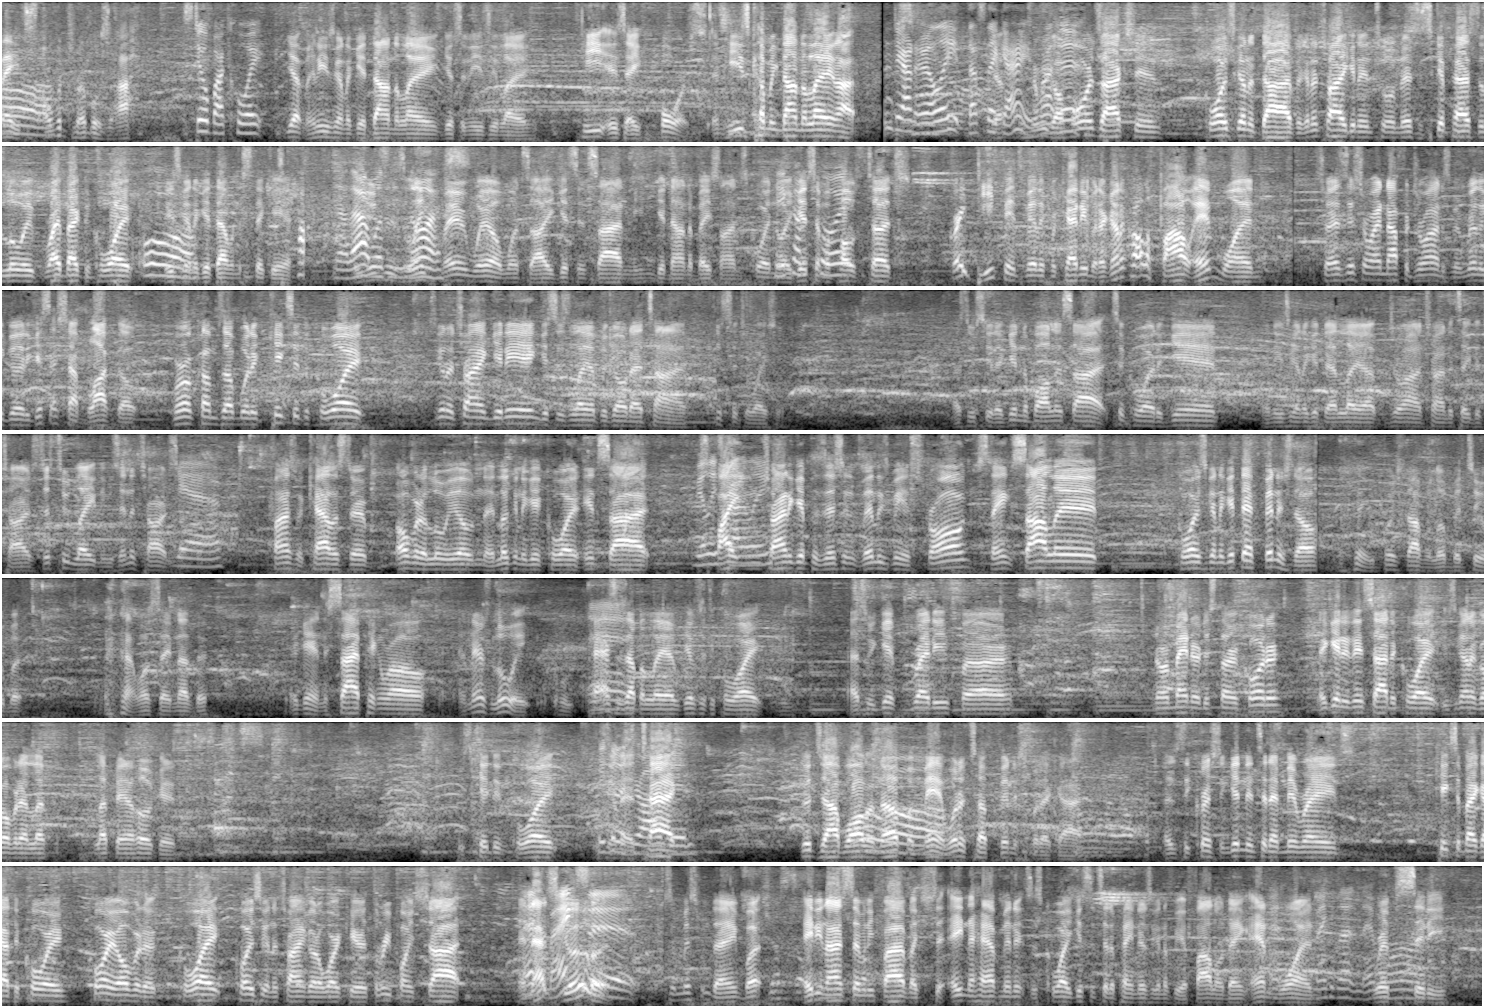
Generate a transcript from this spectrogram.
face. Over dribbles. Ah. Still by Kouat. Yep, and he's going to get down the lane, gets an easy lay. He is a force, and he's coming down the lane. I, Down early, that's their Yep, game. Here we right go. there. Horns action. Kouat's going to dive. They're going to try to get into him. There's a skip pass to Louis. Right back to Kouat. He's Oh. going to get that one to stick in. Now that he was uses his nice. very well once uh, he gets inside and he can get down the baseline. It's Kouat Here Noi gets him a post touch. Great defense, really, for Caddy, but they're going to call a foul and one. Transition right now for Duran has been really good. He gets that shot blocked, though. Burrow comes up with it, kicks it to Kouat. He's going to try and get in, gets his layup to go that time. Good situation. As we see, they're getting the ball inside to Kouat again, and he's going to get that layup. Duran trying to take the charge. Just too late, and he was in the charge zone. Yeah. Finds McAllister over to Louis Hilton. They're looking to get Kouat inside. Billy's fighting, battling. trying to get position. Billy's being strong, staying solid. Kouat's going to get that finish, though. He pushed off a little bit, too, but I won't say nothing. Again, the side pick and roll. And there's Louis, who passes And- up a layup, gives it to Kouat. As we get ready for the remainder of this third quarter, they get it inside to Kouat. He's going to go over that left left hand hook and he's kicked it to Kouat. He's gonna gonna attack. Good job walling up, but oh. man, Oh. what a tough finish for that guy. As you see Christian getting into that mid range, kicks it back out to Corey. Corey over to Kouat. Kouat's going to try and go to work here. Three point shot, and, And that's good. it. It's a miss from Dang, but 89 75, like eight and a half minutes as Kouat gets into the paint. There's going to be a foul on Dang and And one. Rip M1. City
